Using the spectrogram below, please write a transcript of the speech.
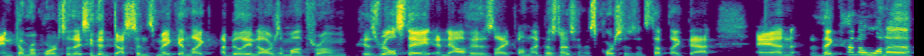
income reports. So they see that Dustin's making like a billion dollars a month from his real estate and now his like online business and his courses and stuff like that. And they kind of want to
